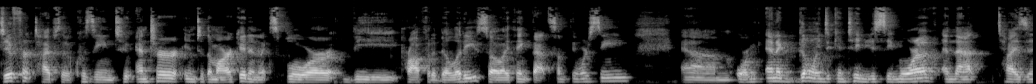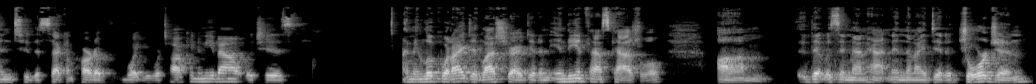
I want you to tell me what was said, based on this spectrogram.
different types of cuisine to enter into the market and explore the profitability. So I think that's something we're seeing, um, or and going to continue to see more of. And that ties into the second part of what you were talking to me about, which is, I mean, look what I did last year. I did an Indian fast casual. Um, that was in Manhattan, and then I did a Georgian,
